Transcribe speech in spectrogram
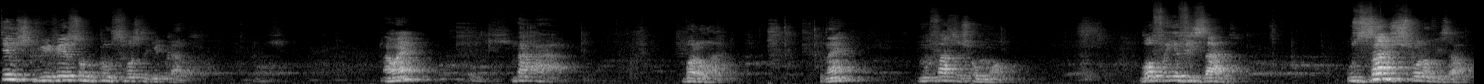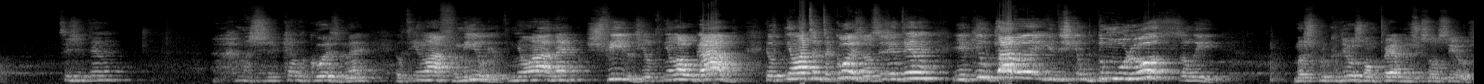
Temos que viver sobre como se fosse daqui a bocado. Não é? Dá. Bora lá. Não é? Não faças como Ló. Ló foi avisado. Os anjos foram avisados. Vocês entendem? Mas aquela coisa, não é? Ele tinha lá a família, ele tinha lá né, os filhos, ele tinha lá o gado, ele tinha lá tanta coisa, vocês entendem? E aquilo estava, e diz que ele demorou-se ali. Mas porque Deus não perde os que são seus.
